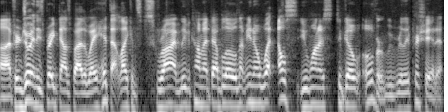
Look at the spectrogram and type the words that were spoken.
Uh, if you're enjoying these breakdowns, by the way, hit that like and subscribe. Leave a comment down below. Let me know what else you want us to go over. We really appreciate it.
